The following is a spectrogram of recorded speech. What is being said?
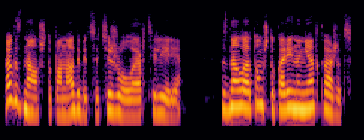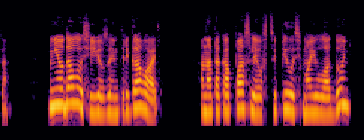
Как знал, что понадобится тяжелая артиллерия. Знала о том, что Карина не откажется. Мне удалось ее заинтриговать. Она так опасливо вцепилась в мою ладонь,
